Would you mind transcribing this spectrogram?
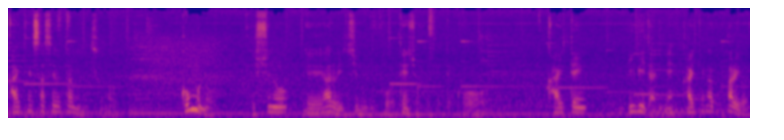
回転させるためにそのゴムのブッシュの、えー、ある一部にこうテンションをかけてこう回転ビビだりね回転がかかるように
